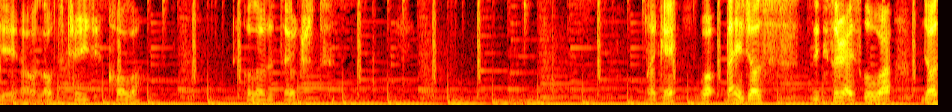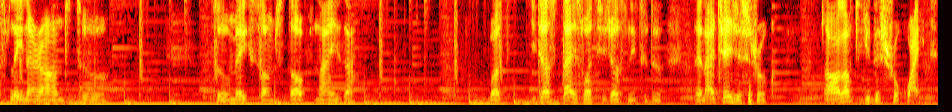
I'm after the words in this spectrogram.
Yeah I would love to change the color the color of the text. Okay well that is just the tutorial is over. Just playing around to to make some stuff nicer. But you just that is what you just need to do. Then I change the stroke I love to give the stroke white.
